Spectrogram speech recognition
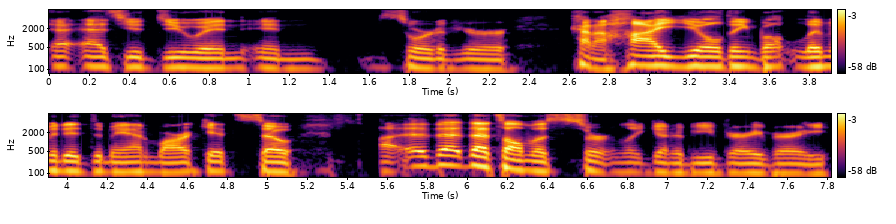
as you do in in sort of your kind of high yielding but limited demand markets. So uh, that that's almost certainly going to be very very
